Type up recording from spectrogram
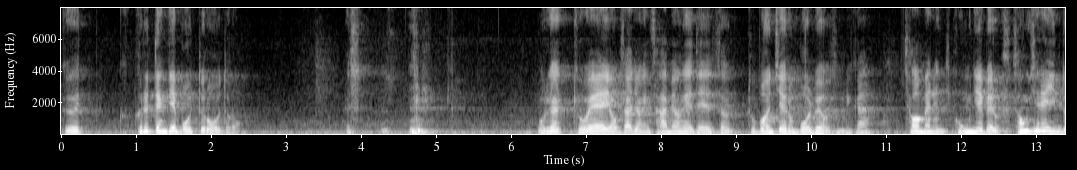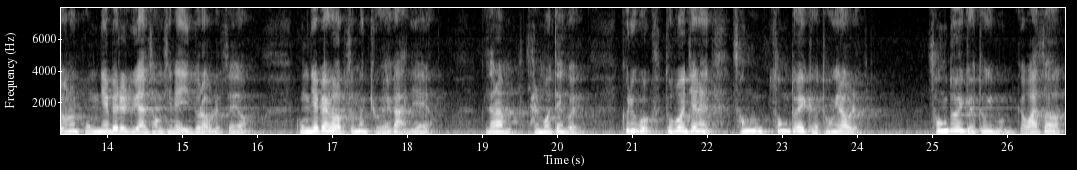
그 그릇된 게 못 들어오도록 우리가 교회의 역사적인 사명에 대해서 두 번째로 뭘 배웠습니까? 처음에는 공예배로 성신의 인도는 공예배를 위한 성신의 인도라고 그랬어요. 공예배가 없으면 교회가 아니에요. 그 사람 잘못된 거예요. 그리고 두 번째는 성, 성도의 교통이라고 그랬죠. 성도의 교통이 뭡니까? 와서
